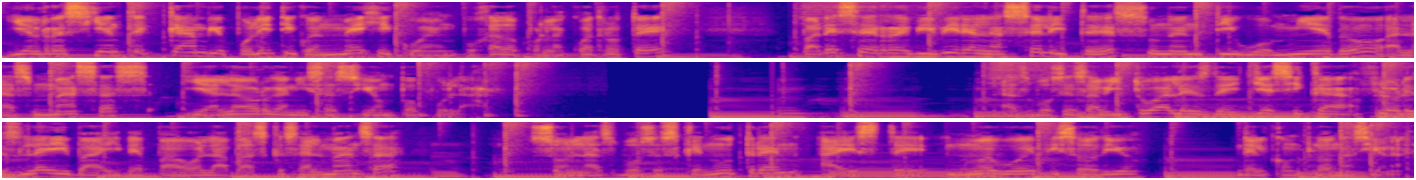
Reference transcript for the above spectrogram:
Y el reciente cambio político en México empujado por la 4T parece revivir en las élites un antiguo miedo a las masas y a la organización popular. Voces habituales de Jessica Flores Leiva y de Paola Vázquez Almanza son las voces que nutren a este nuevo episodio del Complot Nacional.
